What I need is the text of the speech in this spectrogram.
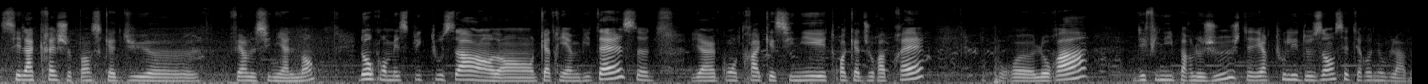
C'est la crèche, je pense, qui a dû euh, faire le signalement. Donc on m'explique tout ça en, quatrième vitesse. Il y a un contrat qui est signé 3-4 jours après pour Laura, défini par le juge, c'est-à-dire tous les deux ans, c'était renouvelable.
